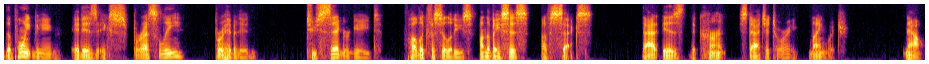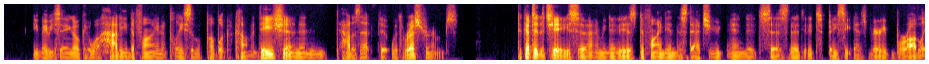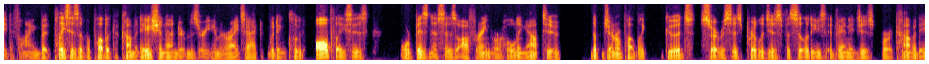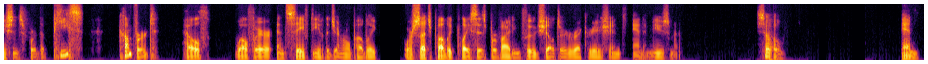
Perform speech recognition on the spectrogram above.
The point being, it is expressly prohibited to segregate public facilities on the basis of sex. That is the current statutory language. Now, you may be saying, okay, well, how do you define a place of public accommodation and how does that fit with restrooms? To cut to the chase, uh, I mean, it is defined in the statute, and it says that it's basic, it's very broadly defined. But places of a public accommodation under Missouri Human Rights Act would include all places or businesses offering or holding out to the general public goods, services, privileges, facilities, advantages, or accommodations for the peace, comfort, health, welfare, and safety of the general public or such public places providing food, shelter, recreation, and amusement. So, and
